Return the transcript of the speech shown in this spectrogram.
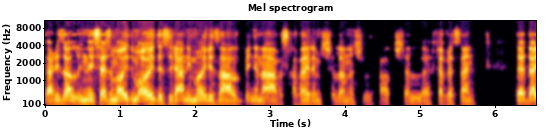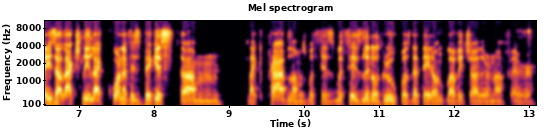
Rizal, in he says, Moid Moid is Irani Moid Rizal, Binyan Avas Chaverim Shalona Shel Chevrasen. That that Rizal actually like one of his biggest um like problems with his with his little group was that they don't love each other enough ever.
